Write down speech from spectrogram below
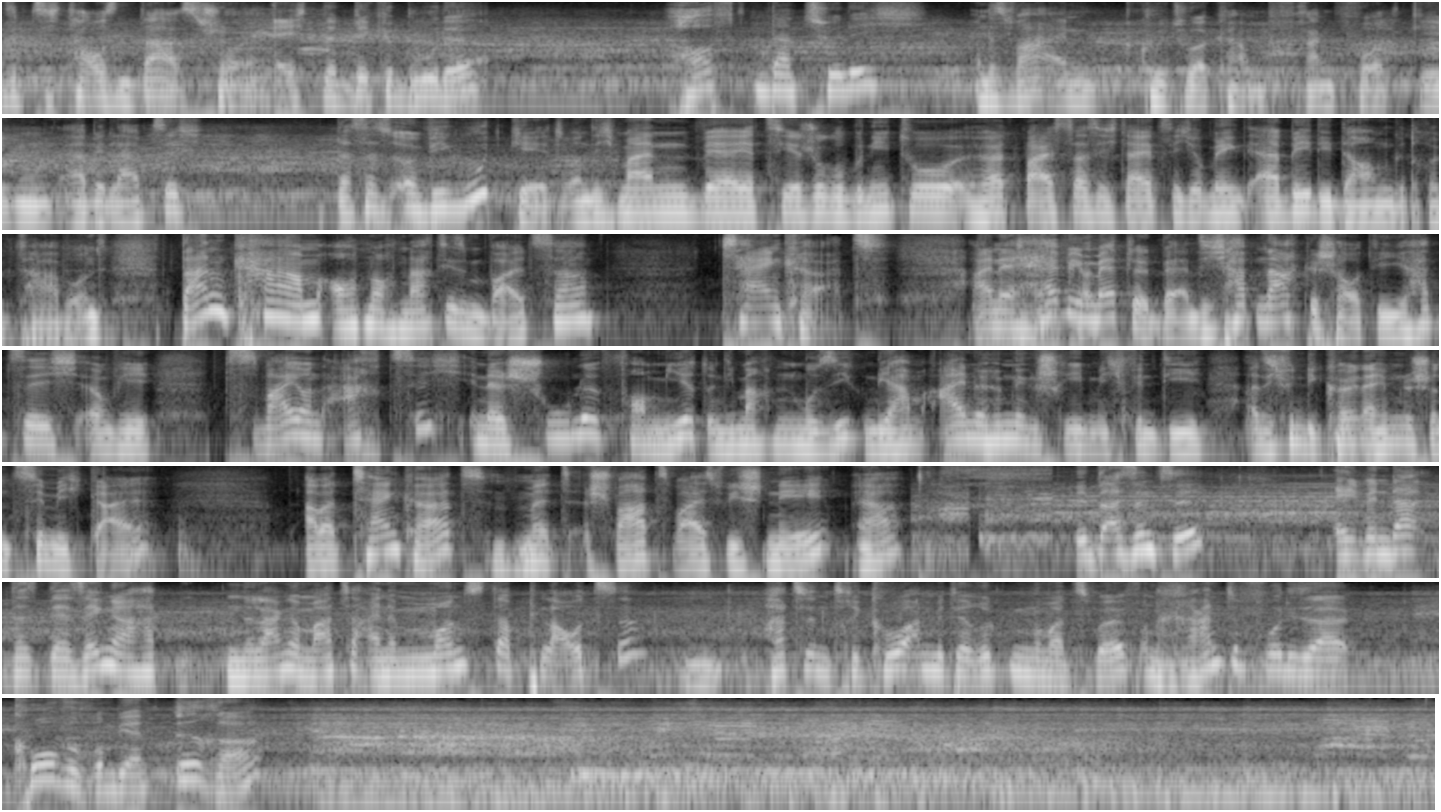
78.000 da. Ist schon echt eine dicke Bude. Hofften natürlich, und es war ein Kulturkampf, Frankfurt gegen RB Leipzig, dass das irgendwie gut geht. Und ich meine, wer jetzt hier Jogo Bonito hört, weiß, dass ich da jetzt nicht unbedingt RB die Daumen gedrückt habe. Und dann kam auch noch nach diesem Walzer Tankard. Eine. Heavy Metal Band. Ich habe nachgeschaut. Die hat sich irgendwie 82 in der Schule formiert und die machen Musik und die haben eine Hymne geschrieben. Ich finde die, also ich finde die Kölner Hymne schon ziemlich geil. Aber Tankard mhm. mit Schwarz-Weiß wie Schnee, ja, da sind sie. Ey, wenn da, das, der Sänger hat eine lange Matte, eine Monsterplauze, mhm. hatte ein Trikot an mit der Rückennummer 12 und rannte vor dieser Kurve rum wie ein Irrer.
